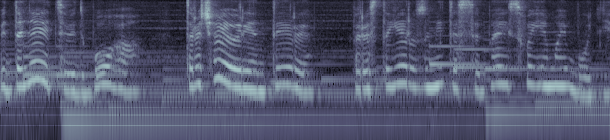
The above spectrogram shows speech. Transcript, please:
віддаляється від Бога, втрачає орієнтири, перестає розуміти себе і своє майбутнє.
